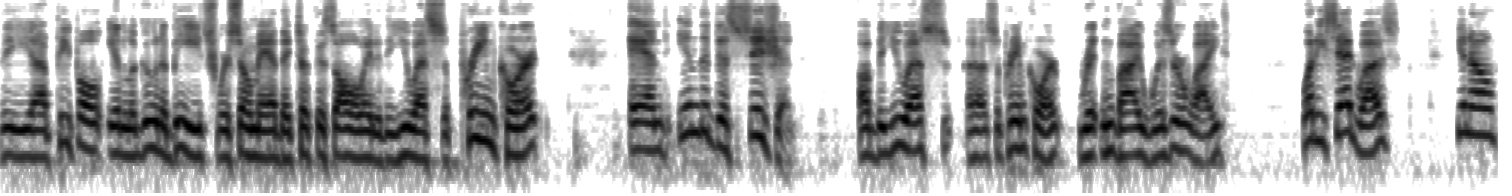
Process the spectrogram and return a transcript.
the uh, people in Laguna Beach were so mad they took this all the way to the U.S. Supreme Court. And in the decision of the U.S. Uh, Supreme Court, written by Whizzer White, what he said was, you know,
